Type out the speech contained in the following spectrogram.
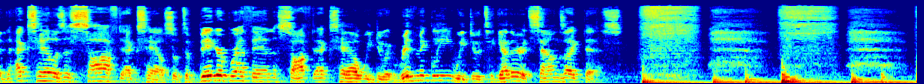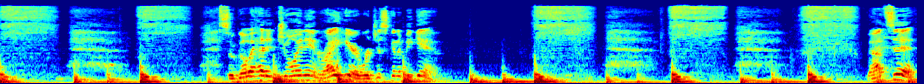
And exhale is a soft exhale. So it's a bigger breath in, soft exhale. We do it rhythmically, we do it together. It sounds like this. So go ahead and join in right here. We're just going to begin. That's it.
